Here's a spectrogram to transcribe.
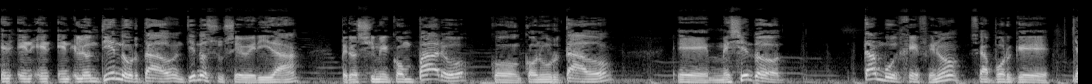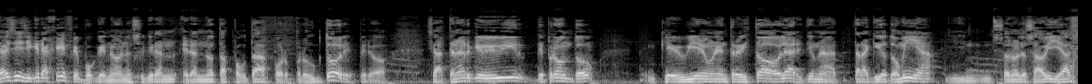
en- en- en- lo entiendo Hurtado, entiendo su severidad, pero si me comparo con, con Hurtado, eh, me siento tan buen jefe, ¿no? O sea, porque, y a veces ni siquiera jefe, porque no, no siquiera eran notas pautadas por productores, pero, o sea, tener que vivir de pronto, que viene un entrevistado a hablar y tiene una traqueotomía, y eso no lo sabías,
